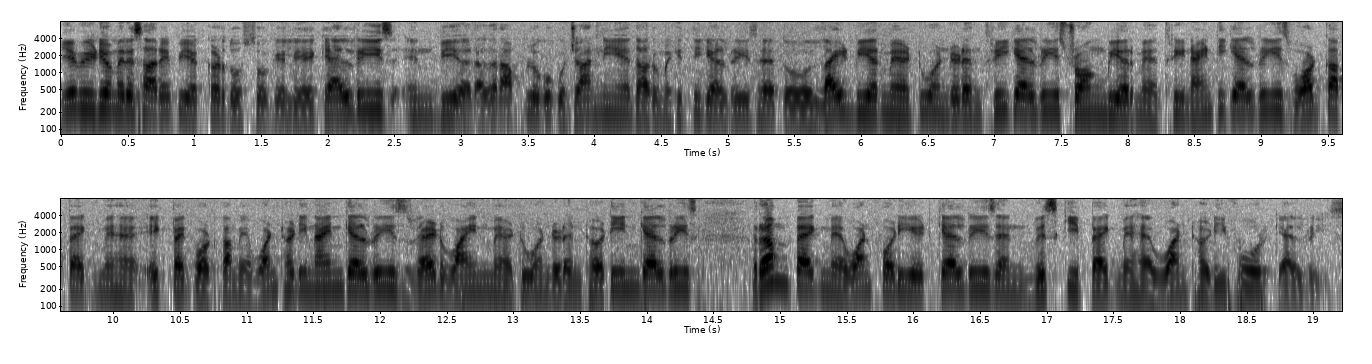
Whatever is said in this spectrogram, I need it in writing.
ये वीडियो मेरे सारे पियक्कड़ दोस्तों के लिए कैलरीज इन बियर अगर आप लोगों को जाननी है, दारू में कितनी कैलरीज है तो लाइट बियर में है 203 कैलरीज स्ट्रॉन्ग बियर में है 390 कैलरीज वॉडका पैक में है एक पैक वॉडका में 139 कैलरीज रेड वाइन में है 213 कैलरीज रम पैक में 148 कैलरीज एंड विस्की पैक में है 134 कैलरीज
